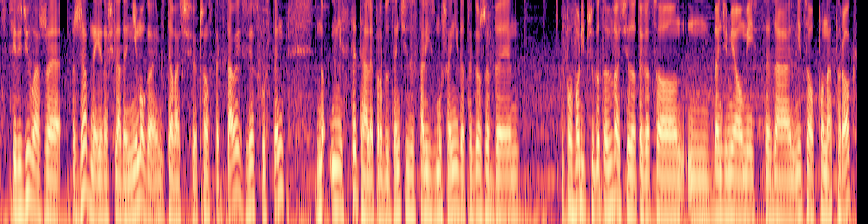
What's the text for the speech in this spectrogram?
stwierdziła, że żadne jednoślady nie mogą emitować cząstek stałych, w związku z tym, no niestety, ale producenci zostali zmuszeni do tego, żeby powoli przygotowywać się do tego, co mm, będzie miało miejsce za nieco ponad rok.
